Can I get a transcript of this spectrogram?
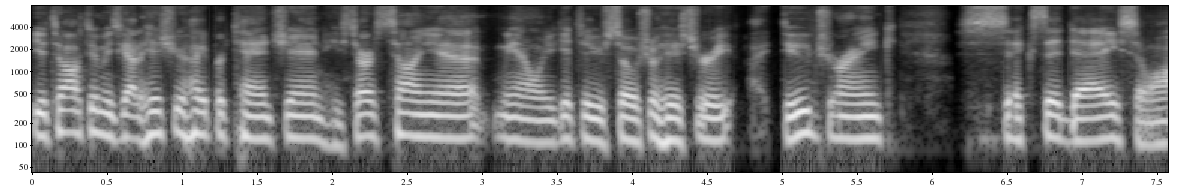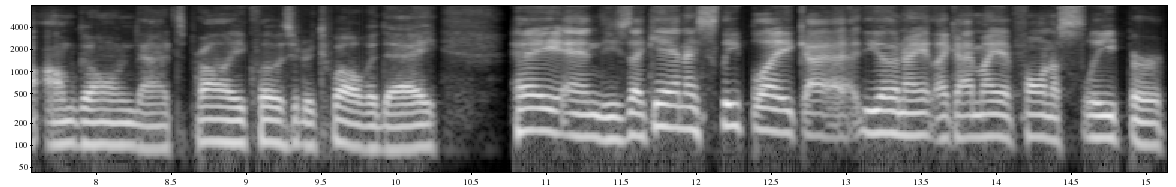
you talk to him, he's got a history of hypertension. He starts telling you, you know, when you get to your social history, I do drink six a day. So I'm going, that's probably closer to 12 a day. Hey, and he's like, yeah, and I sleep like uh, the other night, like I might have fallen asleep or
